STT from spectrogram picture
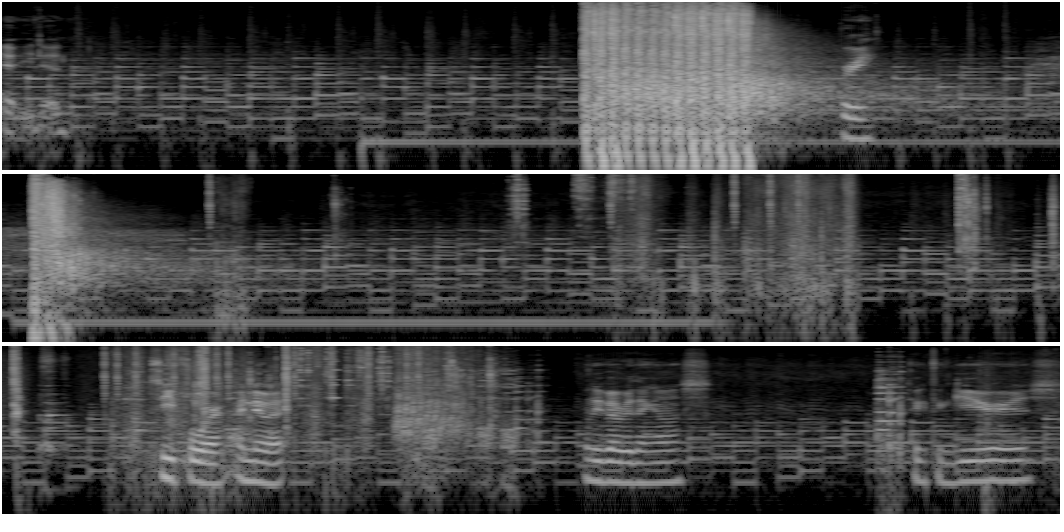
Yeah, he did. Free. C4, I knew it. Leave everything else. Take the gears.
